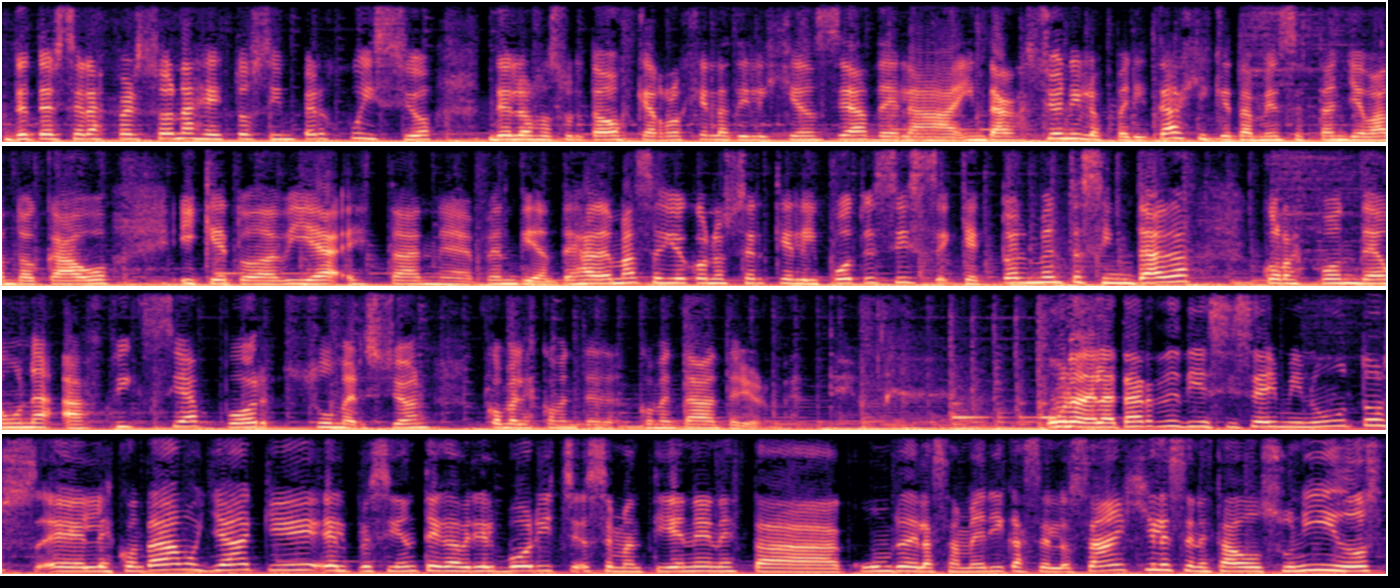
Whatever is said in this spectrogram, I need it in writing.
de terceras personas, esto sin perjuicio de los resultados que arrojen las diligencias de la indagación y los peritajes que también se están llevando a cabo y que todavía están eh, pendientes. Además se dio a conocer que la hipótesis que actualmente se indaga corresponde a una asfixia por sumersión, como les comentaba anteriormente. Una de la tarde, 16 minutos. Eh, les contábamos ya que el presidente Gabriel Boric se mantiene en esta cumbre de las Américas en Los Ángeles, en Estados Unidos,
